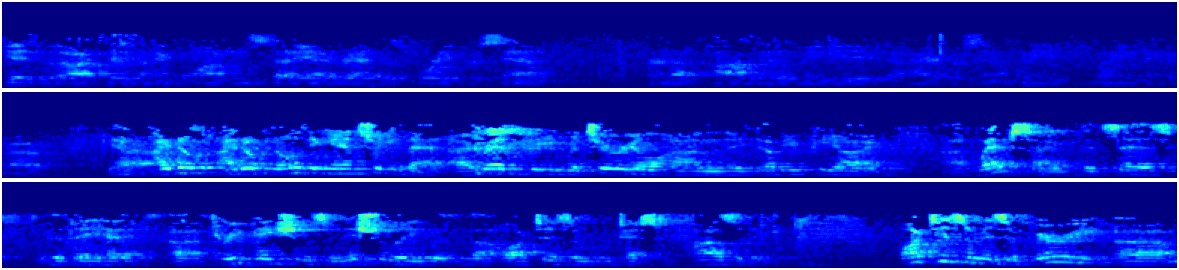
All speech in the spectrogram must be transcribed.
kids with autism. I think one study I read was 40% turned out positive, maybe a higher percent. What do you, what do you think about Yeah, I don't, I don't know the answer to that. I read the material on the WPI uh, website that says that they had uh, three patients initially with uh, autism who tested positive. Autism is a very um,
